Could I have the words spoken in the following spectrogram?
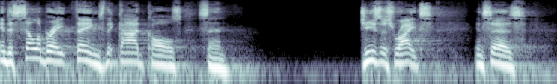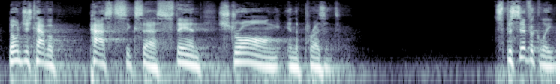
and to celebrate things that God calls sin. Jesus writes and says, don't just have a past success, stand strong in the present. Specifically,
